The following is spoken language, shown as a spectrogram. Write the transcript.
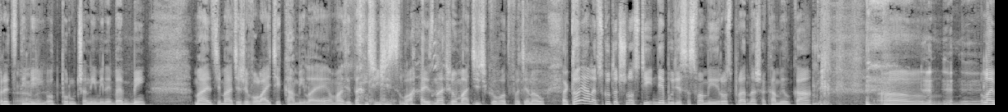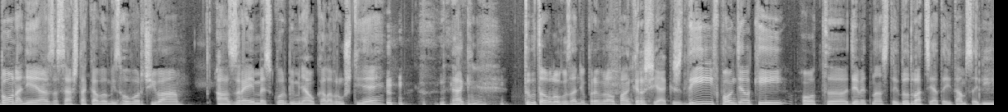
pred tými ano. odporúčanými webmi, máte, máte, že volajte Kamile máte tam číslo aj s našou mačičkou odfotenou. Tak... To je ale v skutočnosti skutočnosti nebude sa s vami rozprávať naša Kamilka, uh, lebo ona nie je zase až taká veľmi zhovorčivá a zrejme skôr by mňaukala v ruštine. tak túto úlohu za ňu prebral pán Kršiak. Vždy v pondelky od 19. do 20. tam sedí.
